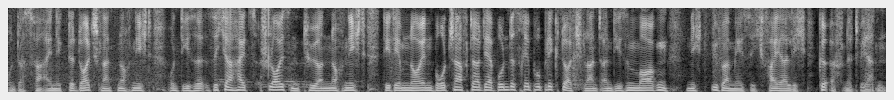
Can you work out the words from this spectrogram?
und das Vereinigte Deutschland noch nicht und diese Sicherheitsschleusentüren noch nicht, die dem neuen Botschafter der Bundesrepublik Deutschland an diesem Morgen nicht übermäßig feierlich geöffnet werden.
